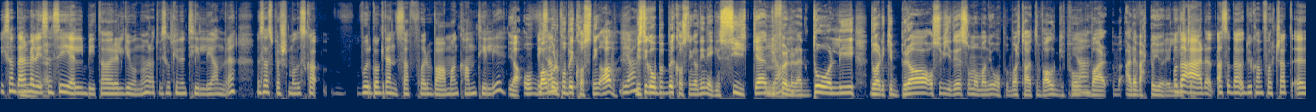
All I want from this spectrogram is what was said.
Ikke sant? Det er en veldig essensiell bit av religionen vår, at vi skal kunne tilgi andre. Men så er spørsmålet skal, hvor går grensa for hva man kan tilgi? Ja, Og hva går det på bekostning av? Ja. Hvis det går på bekostning av din egen syke, du Ja. føler deg dårlig, du har det ikke bra osv., så, videre, så må man jo åpenbart ta et valg på Ja. hva er, er det verdt å gjøre eller Og da ikke. er det, altså da, Du kan fortsatt uh,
